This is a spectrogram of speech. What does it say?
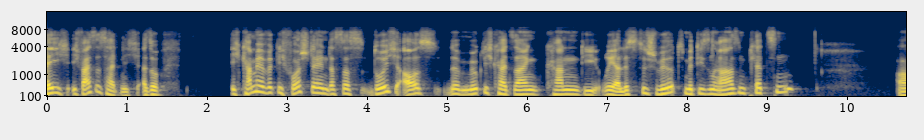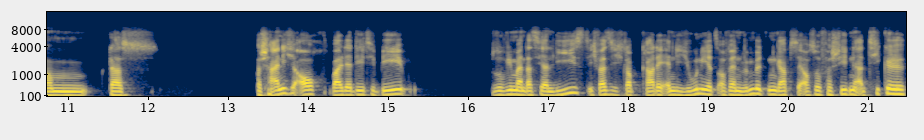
Ich, ich weiß es halt nicht. Also ich kann mir wirklich vorstellen, dass das durchaus eine Möglichkeit sein kann, die realistisch wird mit diesen Rasenplätzen. Ähm, dass Wahrscheinlich auch, weil der DTB, so wie man das ja liest, ich weiß nicht, ich glaube gerade Ende Juni, jetzt auch während Wimbledon, gab es ja auch so verschiedene Artikel,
